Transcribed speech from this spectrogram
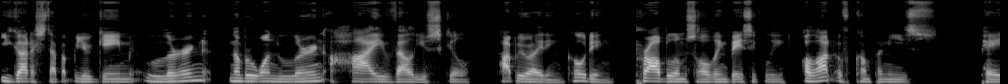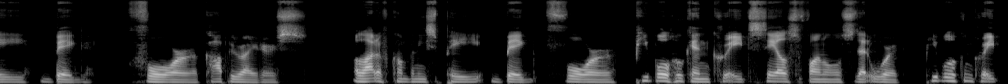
you got to step up your game. Learn number 1, learn a high value skill, copywriting, coding, problem solving basically. A lot of companies pay big for copywriters. A lot of companies pay big for people who can create sales funnels that work, people who can create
